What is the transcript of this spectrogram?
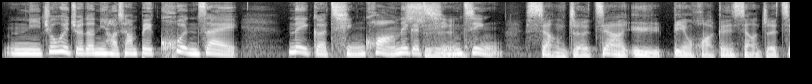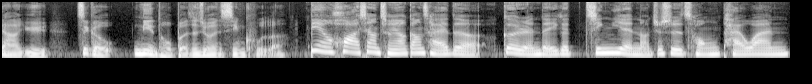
你就会觉得你好像被困在。那个情况，那个情境，想着驾驭变化，跟想着驾驭这个念头本身就很辛苦了。变化，像陈瑶刚才的个人的一个经验呢，就是从台湾。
